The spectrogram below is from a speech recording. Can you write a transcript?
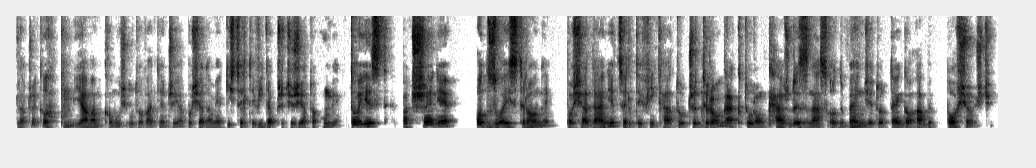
Dlaczego ja mam komuś udowadniać, że ja posiadam jakiś certyfikat, przecież ja to umiem? To jest patrzenie od złej strony. Posiadanie certyfikatu, czy droga, którą każdy z nas odbędzie do tego, aby posiąść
